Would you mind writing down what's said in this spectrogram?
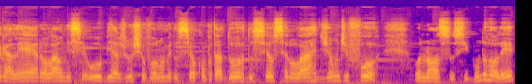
galera, olá Uniceub, ajuste o volume do seu computador, do seu celular, de onde for. O nosso segundo rolê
